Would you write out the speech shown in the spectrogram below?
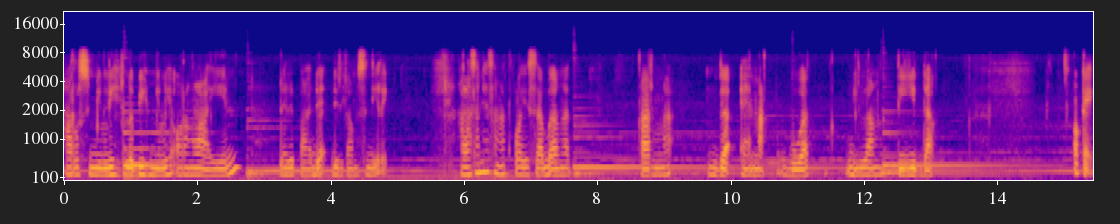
harus milih lebih milih orang lain daripada diri kamu sendiri. Alasannya sangat klise banget karena nggak enak buat bilang tidak. Oke,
